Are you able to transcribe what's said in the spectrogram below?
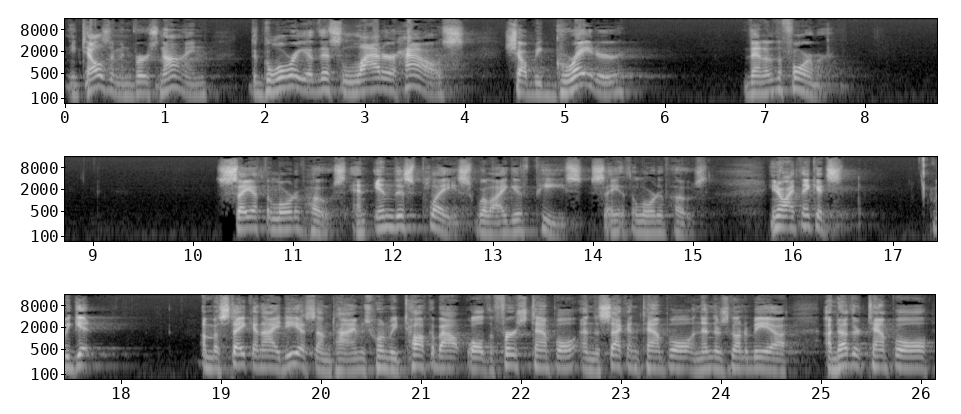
He tells them in verse 9 the glory of this latter house shall be greater than of the former saith the Lord of hosts, and in this place will I give peace, saith the Lord of hosts. You know, I think it's, we get a mistaken idea sometimes when we talk about, well, the first temple and the second temple, and then there's going to be a, another temple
